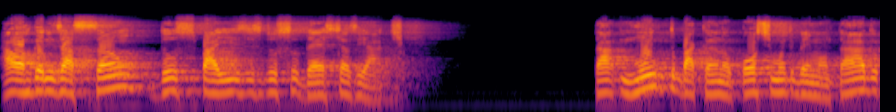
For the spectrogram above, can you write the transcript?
a Organização dos Países do Sudeste Asiático. Tá muito bacana o post, muito bem montado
